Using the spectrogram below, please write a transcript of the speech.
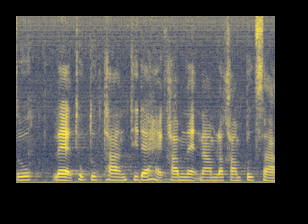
สุข และทุกๆทท่านที่ได้ให้คำแนะนำและคำปรึกษา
